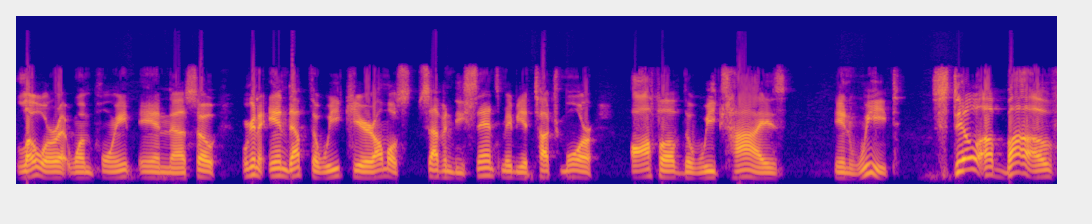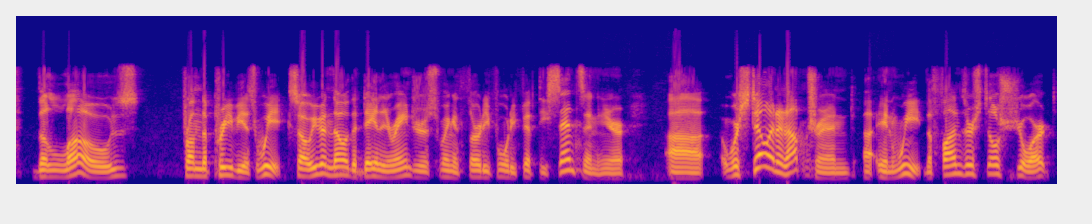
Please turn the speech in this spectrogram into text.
lower at one point, and uh, so we're going to end up the week here almost 70 cents, maybe a touch more off of the week's highs in wheat, still above the lows from the previous week. So even though the daily ranger is swinging 30, 40, 50 cents in here, uh, we're still in an uptrend uh, in wheat. The funds are still short.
